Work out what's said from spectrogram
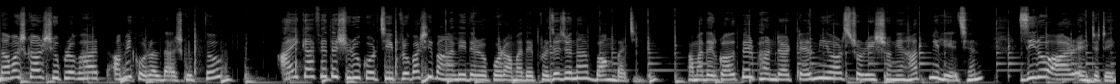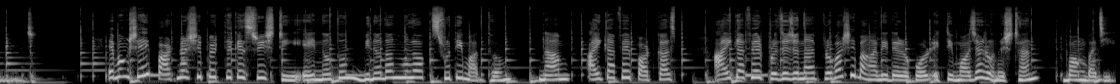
নমস্কার, সুপ্রভাত, আমি কোরাল দাশগুপ্ত। আই ক্যাফেতে শুরু করছি প্রবাসী বাঙালিদের ওপর আমাদের প্রযোজনা বংবাজি। আমাদের গল্পের ভান্ডার টেলমি অর স্টোরির সঙ্গে হাত মিলিয়েছেন জিরো আর এন্টারটেইনমেন্ট এবং সেই পার্টনারশিপের থেকে সৃষ্টি এই নতুন বিনোদনমূলক শ্রুতি মাধ্যম, নাম আই ক্যাফে পডকাস্ট আই ক্যাফের প্রযোজনায় প্রবাসী বাঙালিদের ওপর একটি মজার অনুষ্ঠান, বংবাজি।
